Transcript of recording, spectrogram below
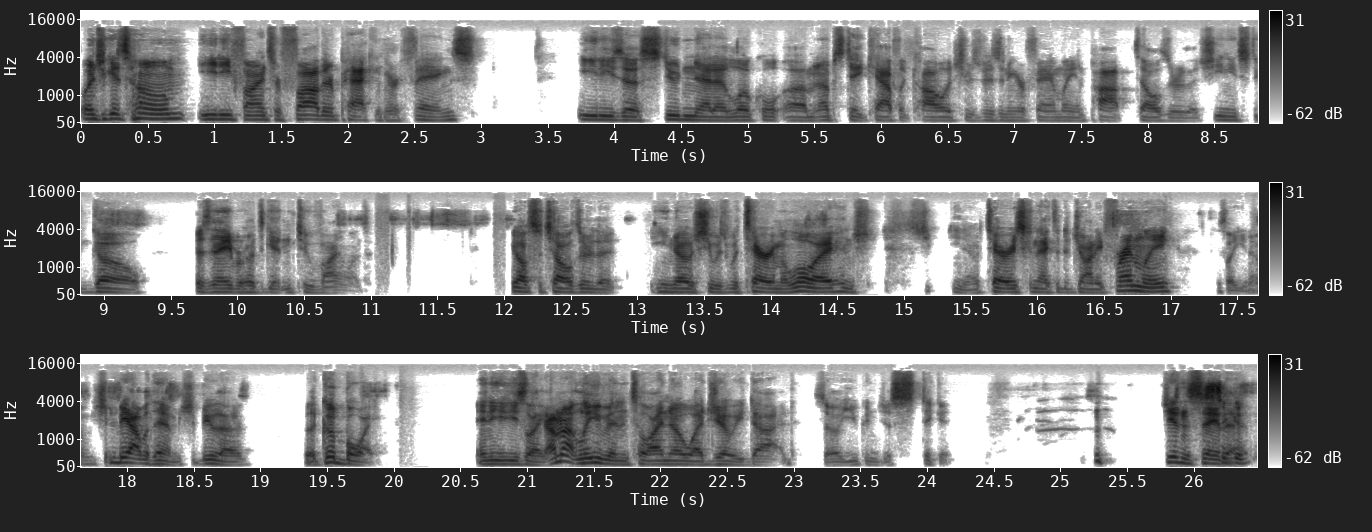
When she gets home, Edie finds her father packing her things. Edie's a student at a local um, an upstate Catholic college. She was visiting her family, and Pop tells her that she needs to go because the neighborhood's getting too violent. He also tells her that he knows she was with Terry Malloy, and she, she, you know Terry's connected to Johnny Friendly. He's like, you know, you shouldn't be out with him. You should be with a, with a good boy. And he's like, I'm not leaving until I know why Joey died. So you can just stick it. she didn't say stick that. It,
